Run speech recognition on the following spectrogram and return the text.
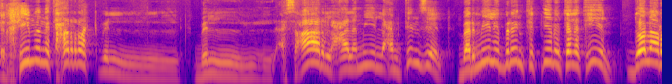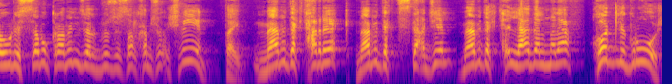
رخينا نتحرك بال بالأسعار العالمية اللي عم تنزل. برميل برنت 32 دولار ولسه بكرة بنزل بجوز يصير 25 طيب ما بدك تحرك؟ ما بدك تستعجل؟ ما بدك تحل هذا الملف؟ خذ القروش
